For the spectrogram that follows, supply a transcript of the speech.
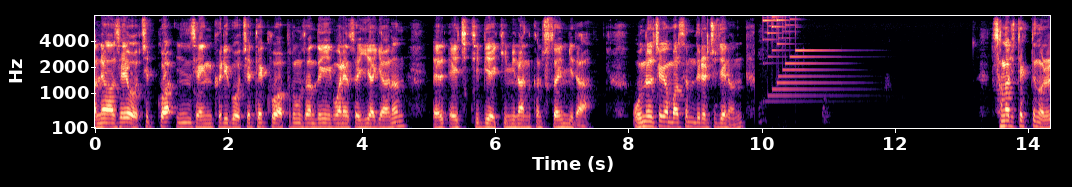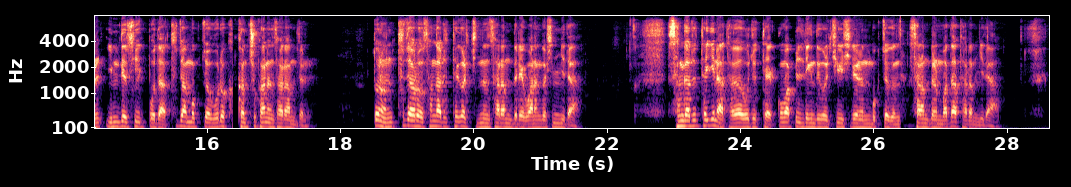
안녕하세요. 집과 인생 그리고 재테크와 부동산 등에 관해서 이야기하는 LHTV의 김인환 건축사입니다. 오늘 제가 말씀드릴 주제는 상가주택 등을 임대수익보다 투자 목적으로 건축하는 사람들 또는 투자로 상가주택을 짓는 사람들에 관한 것입니다. 상가주택이나 다가구주택, 꼬마빌딩 등을 지으시려는 목적은 사람들마다 다릅니다.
